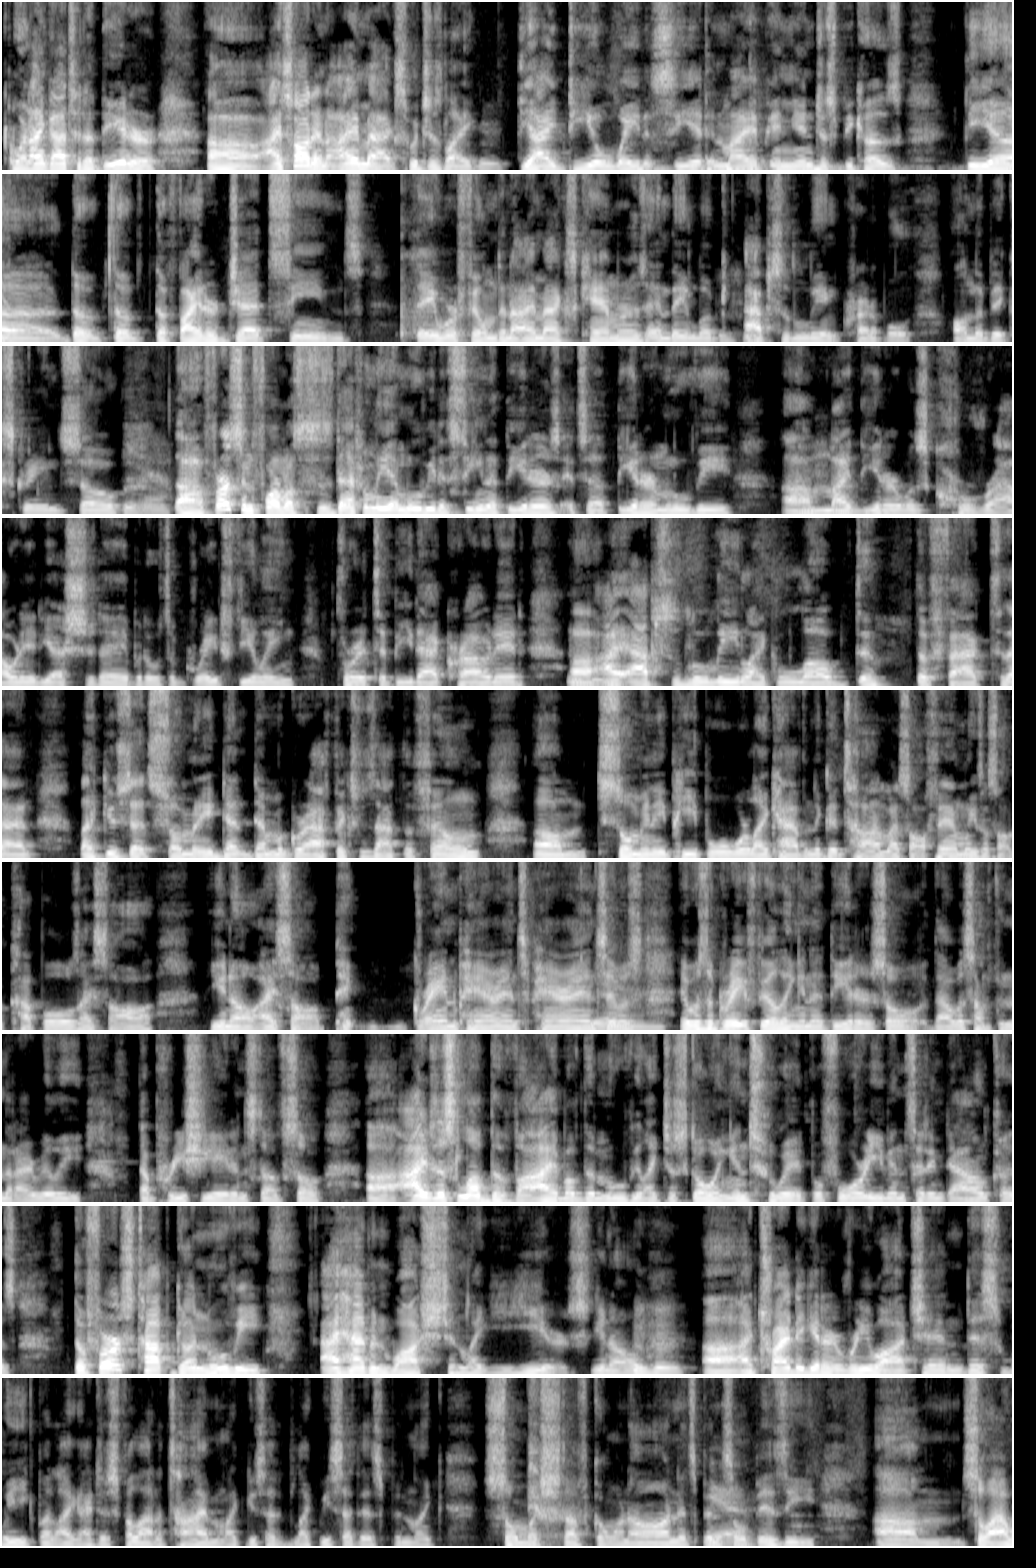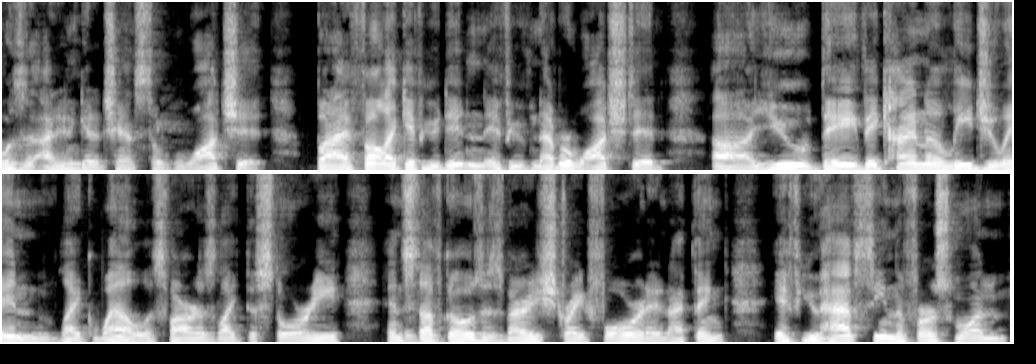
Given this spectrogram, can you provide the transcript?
when I got to the theater, uh I saw it in IMAX, which is like Mhm. the ideal way to see it in my opinion just because the uh the the the fighter jet scenes they were filmed in IMAX cameras and they look Mhm. absolutely incredible on the big screen. So Yeah. uh, first and foremost, this is definitely a movie to see in the theaters. It's a theater movie. Um, My Mhm. theater was crowded yesterday, but it was a great feeling for it to be that crowded. Uh, Mhm. I absolutely like loved the fact that, like you said, so many de- demographics was at the film. Um, so many people were like having a good time. I saw families, I saw couples, I saw, you know, I saw pa- grandparents, parents. It was it was a great feeling in the theater. So that was something that I really appreciate and stuff. So uh, I just love the vibe of the movie, like just going into it before even sitting down. Because the first Top Gun movie, I haven't watched in like years. You know, Mhm. uh, I tried to get a rewatch in this week, but like I just fell out of time. Like you said, like we said, there's been like so much stuff going on. It's been so Yeah. busy. Um, so I was I didn't get a chance to watch it. But I felt like if you didn't, if you've never watched it, uh, you they they kind of lead you in like well as far as like the story and Mhm. stuff goes is very straightforward. And I think if you have seen the first one,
